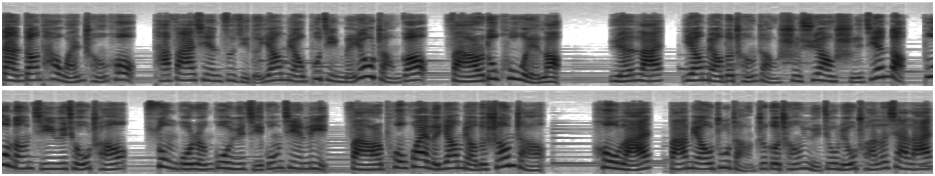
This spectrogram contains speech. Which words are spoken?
但当他完成后，他发现自己的秧苗不仅没有长高，反而都枯萎了。原来秧苗的成长是需要时间的，不能急于求成。宋国人过于急功近利，反而破坏了秧苗的生长。后来“拔苗助长”这个成语就流传了下来，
